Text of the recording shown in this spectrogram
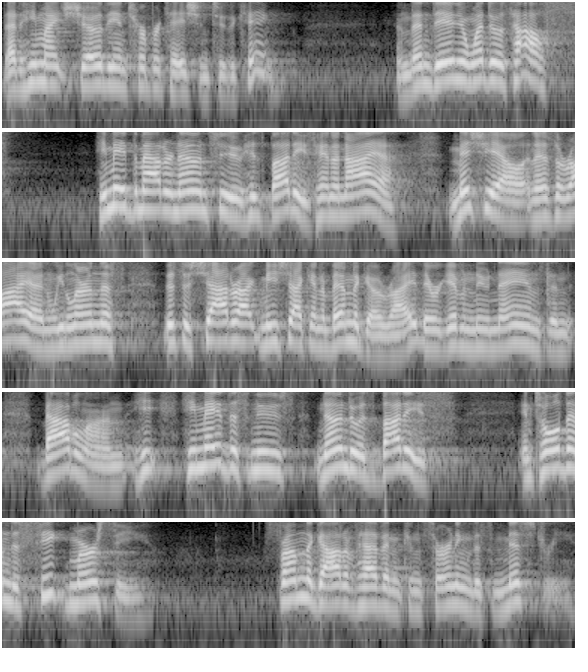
that he might show the interpretation to the king. And then Daniel went to his house. He made the matter known to his buddies, Hananiah, Mishael, and Azariah. And we learn this. This is Shadrach, Meshach, and Abednego, right? They were given new names in Babylon. He, he made this news known to his buddies and told them to seek mercy from the God of heaven concerning this mystery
